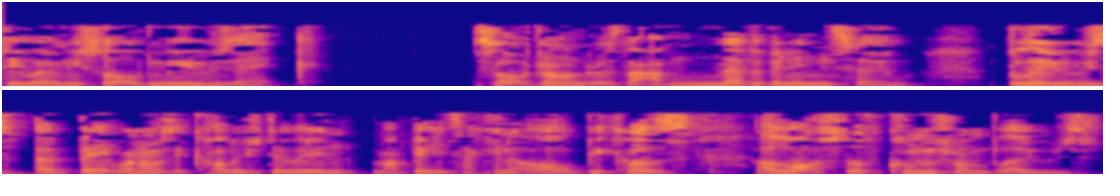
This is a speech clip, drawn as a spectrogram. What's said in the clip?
two only sort of music sort of genres that I've never been into. Blues a bit when I was at college doing my BTEC and it all because a lot of stuff comes from blues.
